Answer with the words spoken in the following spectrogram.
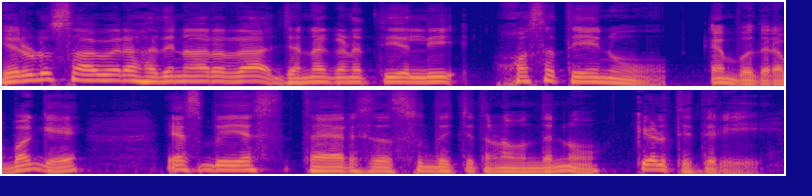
ಎರಡು ಸಾವಿರ ಹದಿನಾರರ ಜನಗಣತಿಯಲ್ಲಿ ಹೊಸತೇನು ಎಂಬುದರ ಬಗ್ಗೆ ಎಸ್ಬಿಎಸ್ ತಯಾರಿಸಿದ ಸುದ್ದಿ ಚಿತ್ರಣವೊಂದನ್ನು ಕೇಳುತ್ತಿದ್ದೀರಿ.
